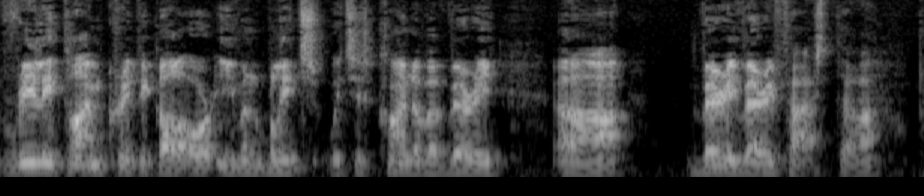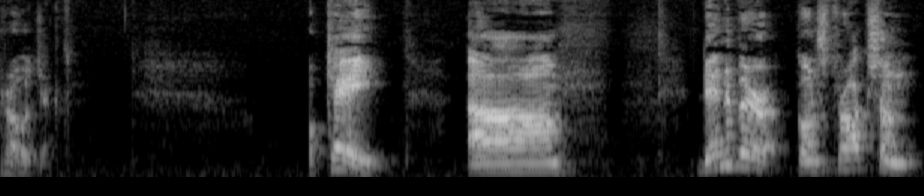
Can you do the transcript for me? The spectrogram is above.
really time critical or even blitz, which is kind of a very, uh, very, very fast uh, project. Okay, um, Denver construction,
